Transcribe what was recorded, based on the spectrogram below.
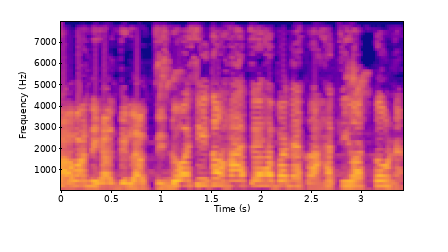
ખાવાની હાલતી લાગતી. ડોસી તો હાચવે છે પણ એક સાચી વાત કહું ને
